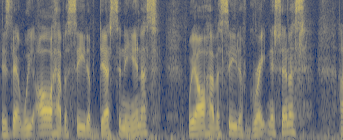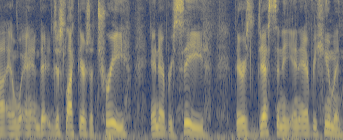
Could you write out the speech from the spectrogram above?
is that we all have a seed of destiny in us. We all have a seed of greatness in us. Uh, and and there, just like there's a tree in every seed, there is destiny in every human.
